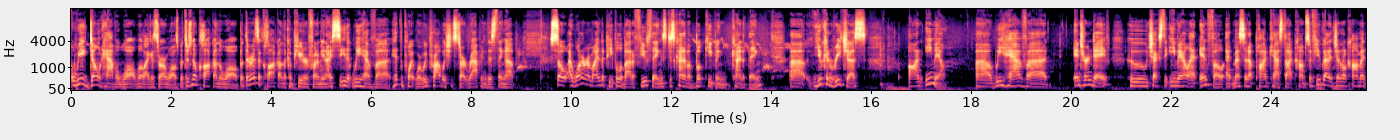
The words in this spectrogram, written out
we don't have a wall. Well, I guess there are walls, but there's no clock on the wall. But there is a clock on the computer in front of me, and I see that we have uh, hit the point where we probably should start wrapping this thing up. So I want to remind the people about a few things, just kind of a bookkeeping kind of thing. Uh, you can reach us on email. Uh, we have uh, intern Dave who checks the email at info at messituppodcast.com. So if you've got a general comment,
